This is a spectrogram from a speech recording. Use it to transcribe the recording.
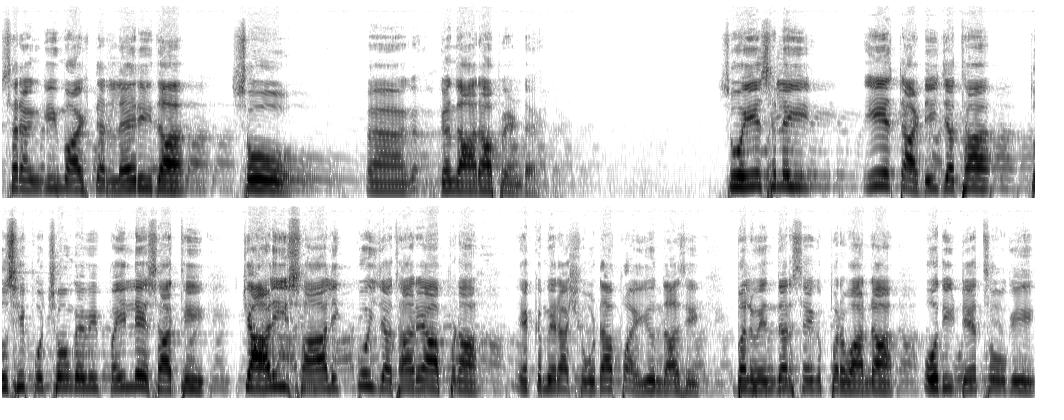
ਸਰੰਗੀ ਮਾਸਟਰ ਲਹਿਰੀ ਦਾ, ਸੋ ਗੰਦਾਰਾ ਪਿੰਡ ਹੈ। ਸੋ ਇਸ ਲਈ ਇਹ ਤੁਹਾਡੀ ਜਥਾ, ਤੁਸੀਂ ਪੁੱਛੋਗੇ ਵੀ ਪਹਿਲੇ ਸਾਥੀ 40 ਸਾਲ ਇੱਕੋ ਹੀ ਜਥਾ ਰਿਹਾ ਆਪਣਾ, ਇੱਕ ਮੇਰਾ ਛੋਟਾ ਭਾਈ ਹੁੰਦਾ ਸੀ, ਬਲਵਿੰਦਰ ਸਿੰਘ ਪਰਵਾਨਾ, ਉਹਦੀ ਡੈਥ ਹੋ ਗਈ।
